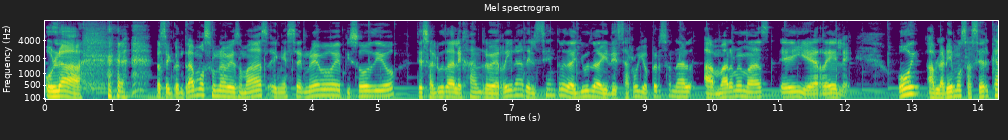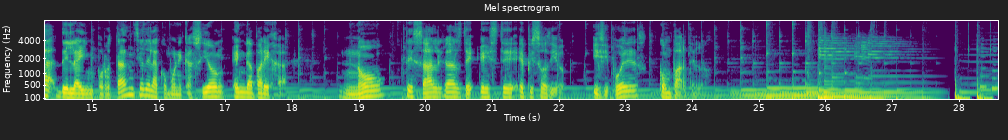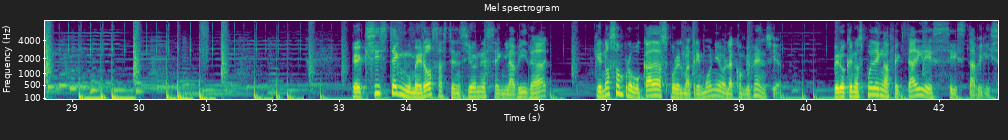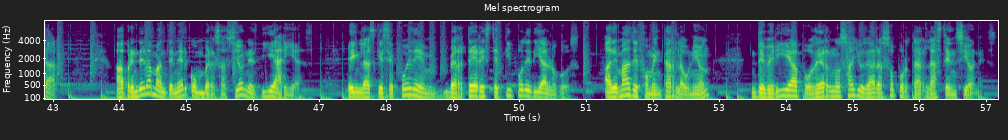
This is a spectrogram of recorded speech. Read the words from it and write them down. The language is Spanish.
Hola, nos encontramos una vez más en este nuevo episodio. Te saluda Alejandro Herrera del Centro de Ayuda y Desarrollo Personal Amarme Más EIRL. Hoy hablaremos acerca de la importancia de la comunicación en la pareja. No te salgas de este episodio y si puedes, compártelo. Existen numerosas tensiones en la vida que no son provocadas por el matrimonio o la convivencia, pero que nos pueden afectar y desestabilizar. Aprender a mantener conversaciones diarias en las que se pueden verter este tipo de diálogos, además de fomentar la unión, debería podernos ayudar a soportar las tensiones.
